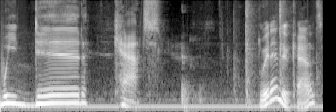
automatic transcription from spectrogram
We did Cats. We didn't do cats.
